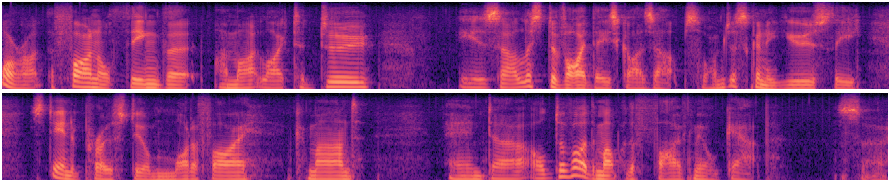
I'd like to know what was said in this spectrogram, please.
Alright, the final thing that I might like to do is uh, let's divide these guys up. So I'm just going to use the standard ProSteel modify command and uh, I'll divide them up with a 5 mil gap. So I'm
